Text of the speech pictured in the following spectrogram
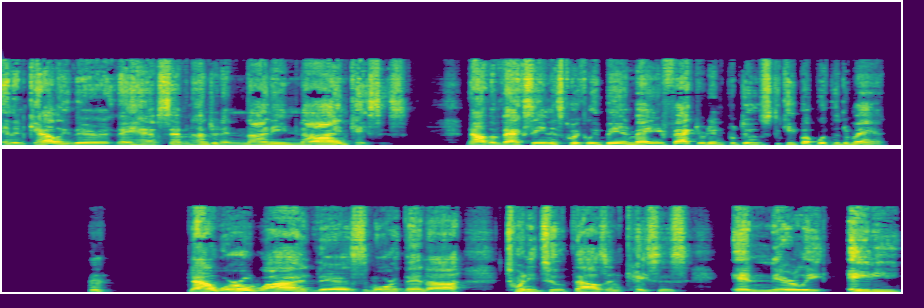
And in Cali, there they have 799 cases. Now, the vaccine is quickly being manufactured and produced to keep up with the demand. Hmm. Now, worldwide, there's more than uh, 22,000 cases in nearly 80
